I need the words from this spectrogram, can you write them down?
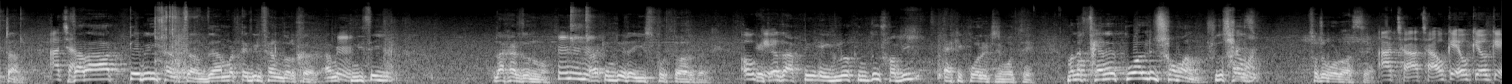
স্ট্যান্ড আচ্ছা। যারা টেবিল ফ্যান চান যে আমার টেবিল ফ্যান দরকার আমি নিচেই রাখার জন্য। তারা কিন্তু এটা ইউজ করতে পারবেন. এটা আপনি এইগুলো কিন্তু সবই একই কোয়ালিটির মধ্যে। মানে ফ্যানের কোয়ালিটি সমান শুধু সাইজ ছোট বড় আছে। আচ্ছা আচ্ছা ওকে ওকে ওকে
